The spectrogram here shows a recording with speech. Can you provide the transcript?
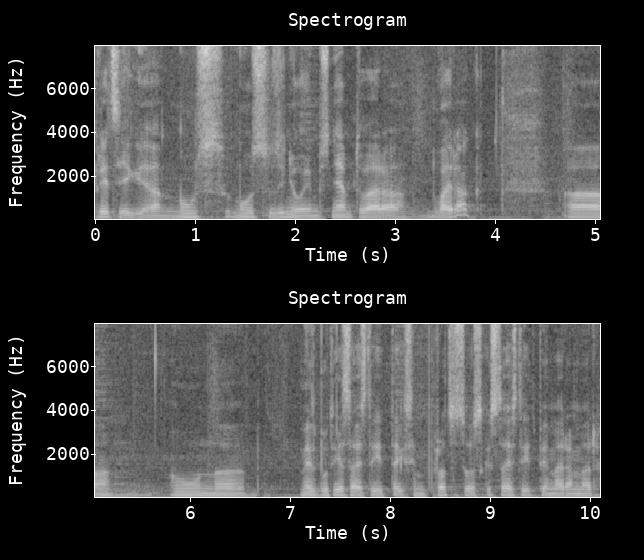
priecīgi, ja mūsu, mūsu ziņojumus ņemtu vērā vairāk. Uh, un, uh, mēs būtu iesaistīti teiksim, procesos, kas saistīti piemēram ar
